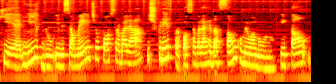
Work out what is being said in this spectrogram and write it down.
que é lido inicialmente, eu posso trabalhar escrita, posso trabalhar redação com o meu aluno. Então,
